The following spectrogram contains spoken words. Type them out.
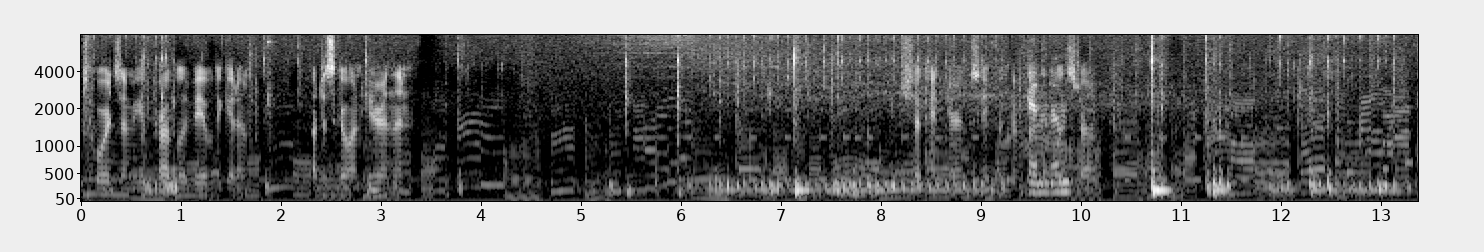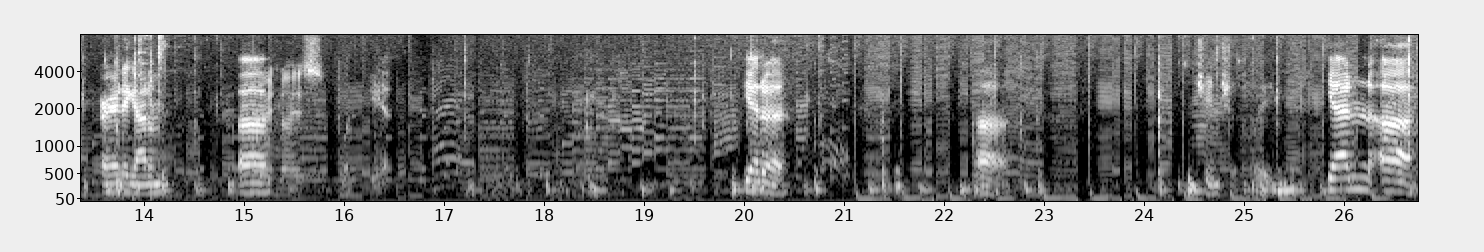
towards him, you'll probably be able to get him. I'll just go in here and then check in here and see if we can find then- Alright, I got him. Uh, Alright, nice. Get? He had a, uh, change his plate. He had an, uh,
